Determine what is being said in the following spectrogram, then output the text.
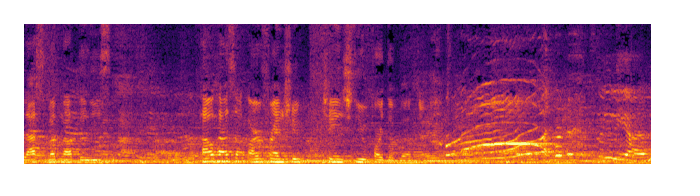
Last but not the least, how has our friendship changed you for the better? Yan.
